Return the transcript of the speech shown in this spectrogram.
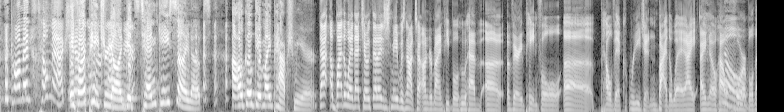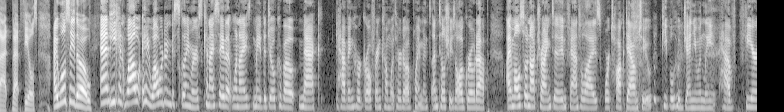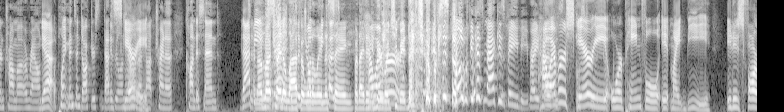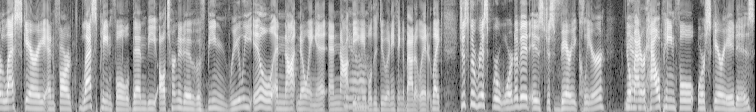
Mak. Comments. Tell Mak. If our to go for a pap Patreon gets 10k signups, I'll go get my pap smear. That, uh, by the way, that joke that I just made was not to undermine people who have uh, a very painful uh, pelvic region. By the way, I, I know how No. horrible that that feels. I will say though, And can while hey while we're doing disclaimers, can I say that when I made the joke about Mak having her girlfriend come with her to appointments until she's all grown up, I'm also not trying to infantilize or talk down to people who genuinely have fear and trauma around Yeah. appointments and doctors. That's It's real and valid. scary. I'm not trying to condescend. That It's being I'm not trying to laugh at what Alayna's saying, but I didn't hear when she made that joke. It's a joke because Mak is baby, right? However was supposed to be the scary or painful it might be, it is far less scary and far less painful than the alternative of being really ill and not knowing it and not being able to do anything about it later. Like, just the risk reward of it is just very clear, no Yeah. matter how painful or scary it is,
